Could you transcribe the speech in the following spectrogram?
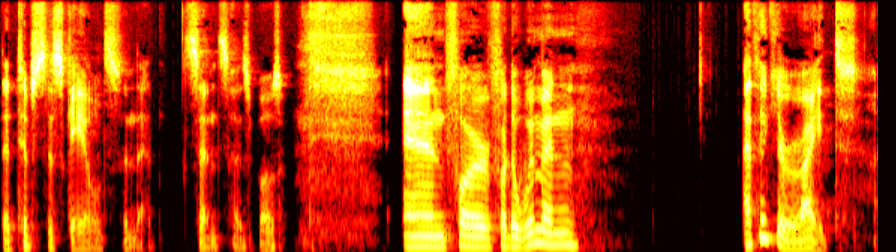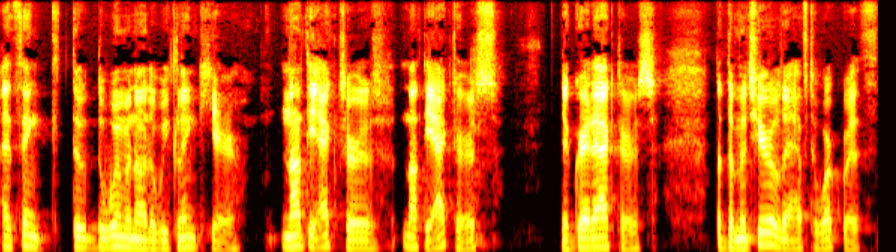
that tips the scales in that sense, I suppose. And for for the women, I think you're right. I think the the women are the weak link here. Not the actors, not the actors. They're great actors, but the material they have to work with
